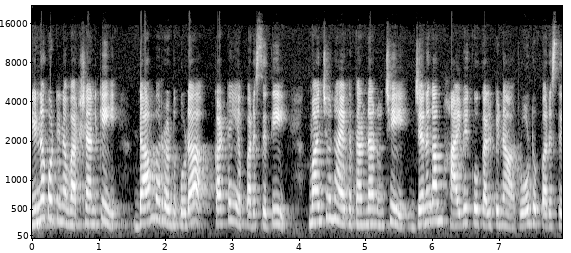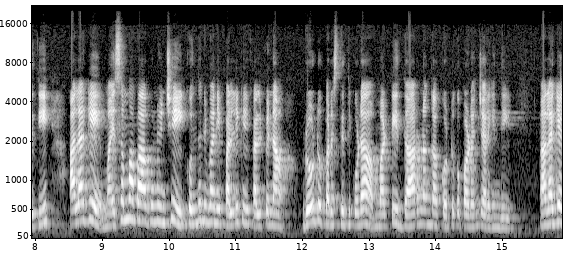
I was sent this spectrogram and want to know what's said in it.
నిన్న కొట్టిన వర్షానికి డాంబర్ రోడ్డు కూడా కట్టయ్యే పరిస్థితి. మంజునాయక తండా నుంచి జనగాం హైవేకు కలిపిన రోడ్డు పరిస్థితి అలాగే మైసమ్మబాగు నుంచి కుందనివని పల్లికి కలిపిన రోడ్డు పరిస్థితి కూడా మట్టి దారుణంగా కొట్టుకుపోవడం జరిగింది. అలాగే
